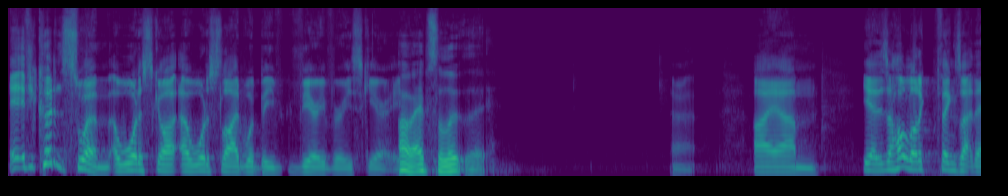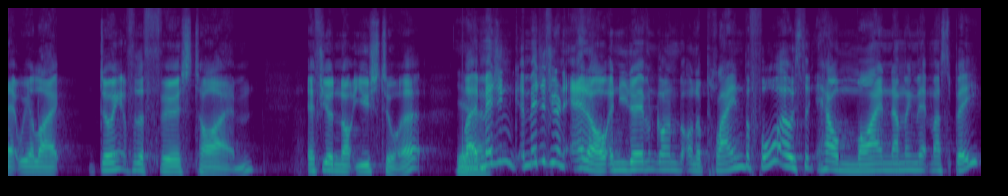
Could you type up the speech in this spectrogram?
if you couldn't swim, a water sky, a water slide would be very, very scary. Oh, absolutely. All right. I um, yeah, there's a whole lot of things like that where you're like doing it for the first time. If you're not used to it, Yeah. like imagine imagine if you're an adult and you haven't gone on a plane before. I always think how mind numbing that must be.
